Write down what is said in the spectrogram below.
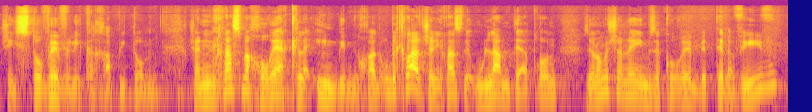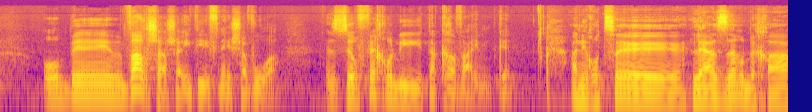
שהסתובב לי ככה פתאום. כשאני נכנס מאחורי הקלעים במיוחד, ובכלל, כשאני נכנס לאולם תיאטרון, זה לא משנה אם זה קורה בתל אביב או בוורשה שהייתי לפני שבוע. זה הופך לי את הקרביים, כן. אני רוצה להיעזר בך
